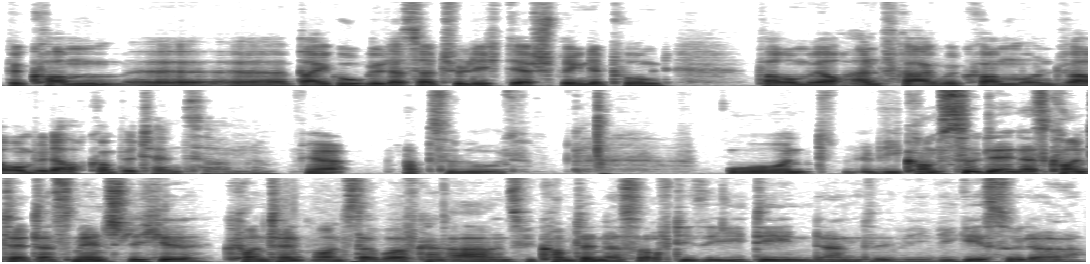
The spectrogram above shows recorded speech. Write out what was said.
bekommen äh, äh, bei Google. Das ist natürlich der springende Punkt warum wir auch Anfragen bekommen und warum wir da auch Kompetenz haben. Ne? Ja, absolut. Und wie kommst du denn, das Content, das menschliche Content-Monster Wolfgang Ahrens, wie kommt denn das auf diese Ideen dann? Wie, wie gehst du da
